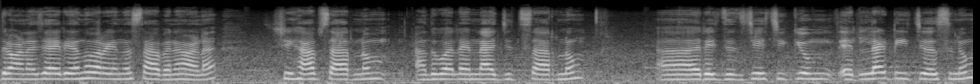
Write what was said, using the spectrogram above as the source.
ദ്രോണാചാര്യ എന്ന് പറയുന്ന സ്ഥാപനമാണ്. ഷിഹാബ് സാറിനും അതുപോലെ തന്നെ അജിത് സാറിനും രജിത ചേച്ചിക്കും എല്ലാ ടീച്ചേഴ്സിനും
